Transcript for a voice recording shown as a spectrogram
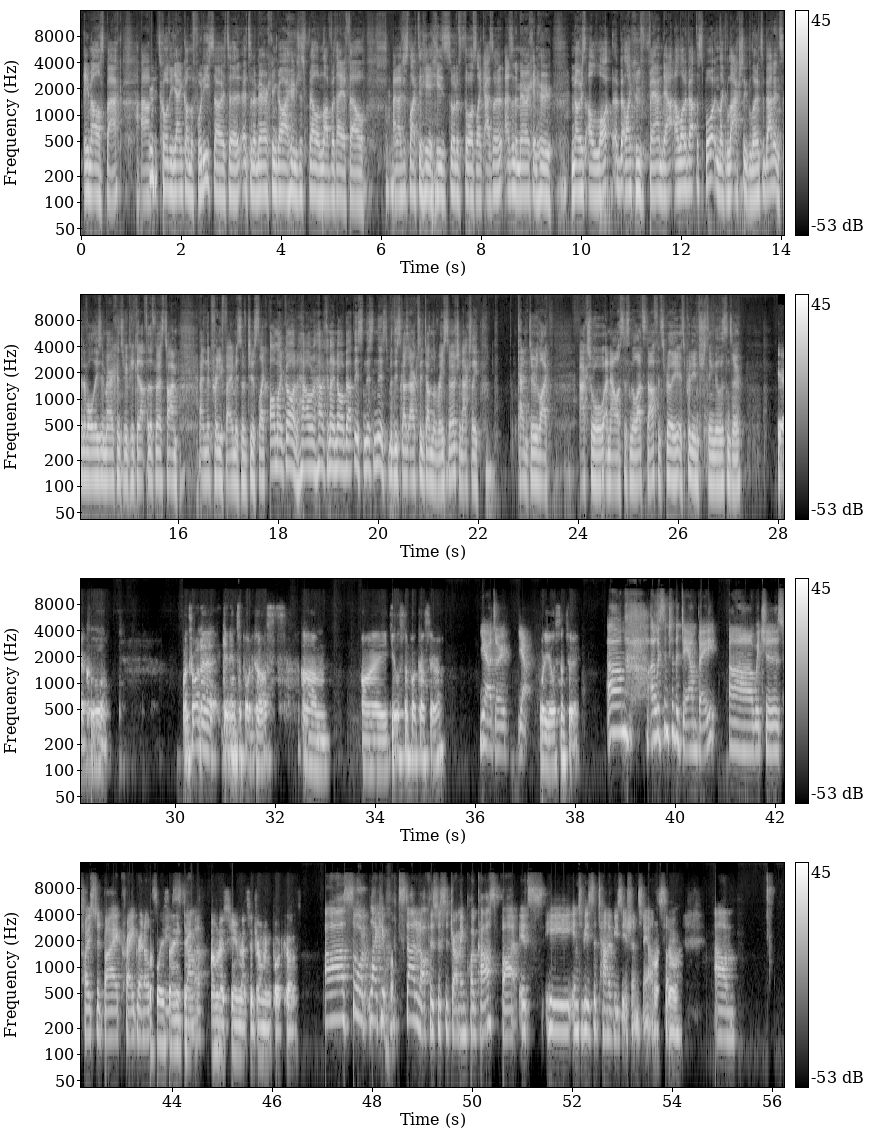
email us back. Um, it's called a Yank on the Footy. So it's a it's an American guy who just fell in love with AFL, and I just like to hear his sort of thoughts, like as a as an American who knows a lot about, like who found out a lot about the sport and like actually learnt about it instead of all these Americans who pick it up for the first time and they're pretty famous of just like, oh my god, how how can I know about this and this and this? But this guy's actually done the research and actually can do like actual analysis and all that stuff. It's really it's pretty interesting to listen to. Yeah, cool. I'm trying to get into podcasts. Um, I do you listen to podcasts, Sarah? Yeah, I do. Yeah. What do you listen to? Um, I listen to the Downbeat, uh, which is hosted by Craig Reynolds. Before you say anything, drummer. I'm going to assume that's a drumming podcast. Uh, sort like it started off as just a drumming podcast, but it's he interviews a ton of musicians now. Oh, so, sure. um,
